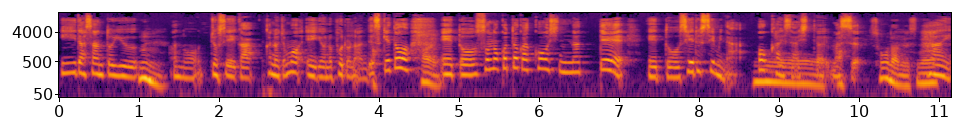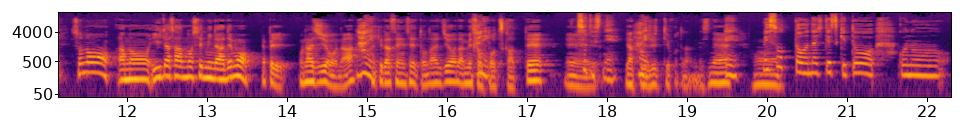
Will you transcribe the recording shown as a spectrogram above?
飯田さんという、うん。あの、女性が、彼女も営業のプロなんですけど、はい。えっ、と、そのことが講師になって、えっ、と、セールスセミナーを開催しています。あそうなんですね。はい。その、あの、飯田さんのセミナーでも、やっぱり同じような、はい武田先生と同じようなメソッドを使って、えーそうですねやっているっていうことなんですね。ええメソッドは同じですけど、この、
